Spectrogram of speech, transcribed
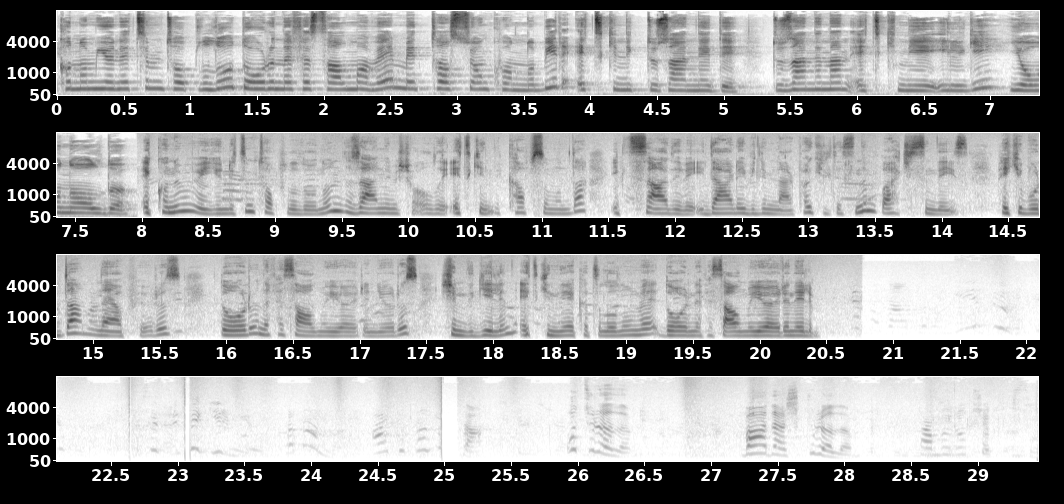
Ekonomi Yönetim Topluluğu doğru nefes alma ve meditasyon konulu bir etkinlik düzenledi. Düzenlenen etkinliğe ilgi yoğun oldu. Ekonomi ve Yönetim Topluluğu'nun düzenlemiş olduğu etkinlik kapsamında İktisadi ve İdari Bilimler Fakültesi'nin bahçesindeyiz. Peki burada ne yapıyoruz? Doğru nefes almayı öğreniyoruz. Şimdi gelin etkinliğe katılalım ve doğru nefes almayı öğrenelim. Oturalım. Bağdaş kuralım.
